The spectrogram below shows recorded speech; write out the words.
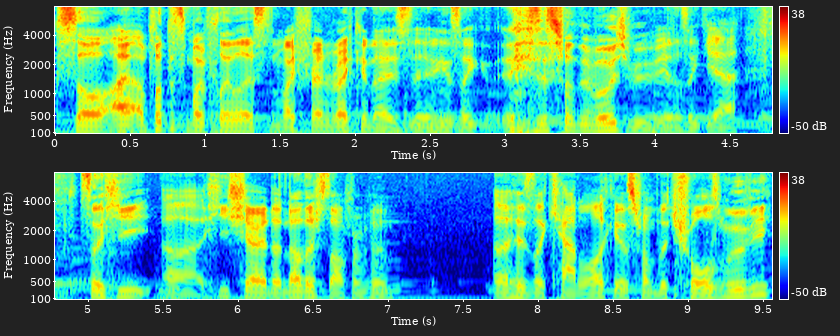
So I, I put this in my playlist and my friend recognized it and he's like, "Is this from the Emoji Movie?" I was like, "Yeah." So he uh he shared another song from him. Uh, his like catalog is from the Trolls movie.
